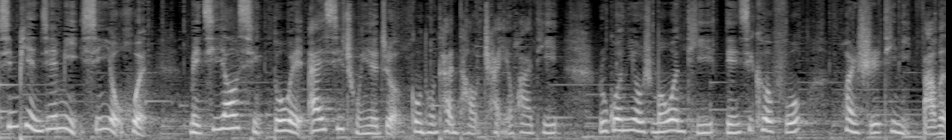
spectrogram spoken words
芯片揭秘新友会，每期邀请多位 IC 从业者共同探讨产业话题。如果你有什么问题，联系客服，幻时替你发问。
